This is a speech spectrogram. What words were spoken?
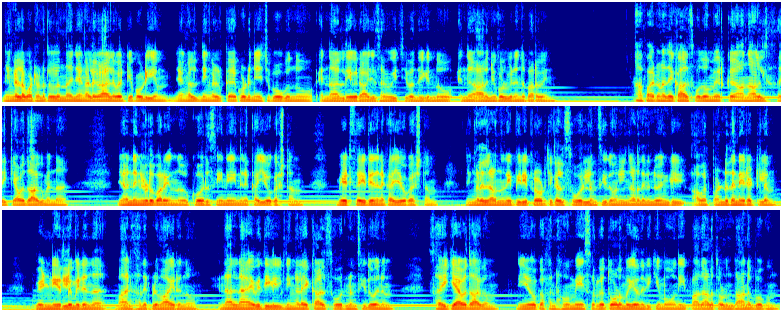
നിങ്ങളുടെ പട്ടണത്തിൽ നിന്ന് ഞങ്ങളുടെ കാലം പറ്റിയ പൊടിയും ഞങ്ങൾ നിങ്ങൾക്ക് കുടഞ്ഞേച്ചു പോകുന്നു എന്നാൽ ദൈവരാജ്യം സമീപിച്ച് വന്നിരിക്കുന്നു എന്ന് അറിഞ്ഞുകൊള്ളുവിനെന്ന് പറവിൻ. ആ പട്ടണത്തേക്കാൾ സ്വതോമേർക്ക് ആ നാളിൽ സഹിക്കാവതാകുമെന്ന് ഞാൻ നിങ്ങളോട് പറയുന്നു. കോരസീനെ നിനക്ക് അയ്യോ കഷ്ടം. ബേഡ് സൈദെ നിനക്ക് അയ്യോ കഷ്ടം. നിങ്ങളിൽ നടന്ന നിപിരി പ്രവർത്തികൾ സോലിലും സീതോനിലും നടന്നിരുന്നുവെങ്കിൽ അവർ പണ്ട് തന്നെ ഇരട്ടിലും വെണ്ണീറിലും ഇരുന്ന് മാനസാന്തരപ്പെടുമായിരുന്നു. എന്നാൽ ന്യായവിധിയിൽ നിങ്ങളെക്കാൾ സൂര്യനും സീതോനും സഹിക്കാവതാകും. നീയോ കഫൻഹോമേ സ്വർഗത്തോളം ഉയർന്നിരിക്കുമോ? നീ പാതാളത്തോളം താണുപോകും.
